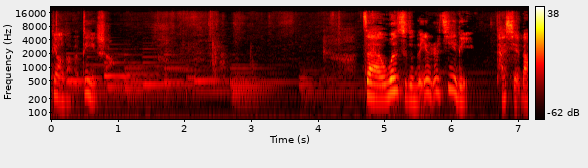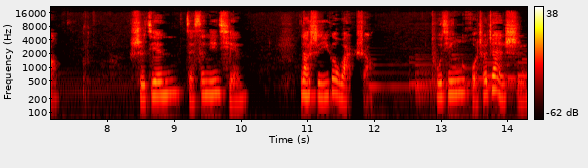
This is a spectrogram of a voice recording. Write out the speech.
掉到了地上。在温斯顿的日记里，他写道：“时间在三年前，那是一个晚上，途经火车站时，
